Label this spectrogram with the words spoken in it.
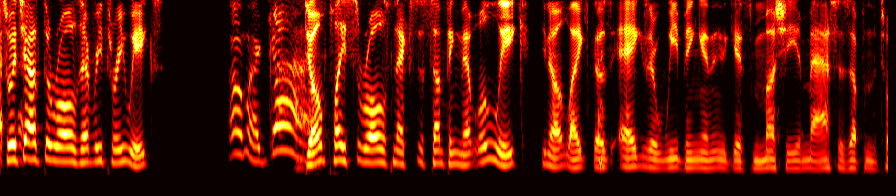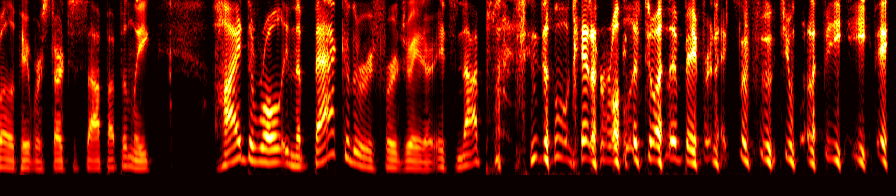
switch out the rolls every three weeks. Oh my god! Don't place the rolls next to something that will leak. You know, like those eggs are weeping and it gets mushy and masses up, in the toilet paper starts to sop up and leak. Hide the roll in the back of the refrigerator. It's not pleasant to look at a roll of toilet paper next to food you want to be eating.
